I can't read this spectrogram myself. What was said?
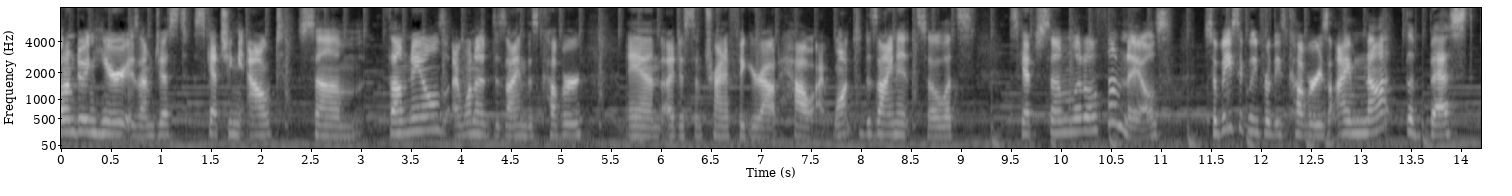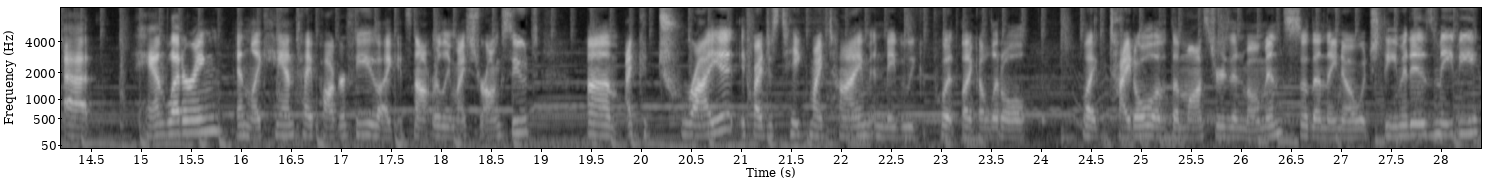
what I'm doing here is I'm just sketching out some thumbnails. I want to design this cover and I just am trying to figure out how I want to design it. So let's sketch some little thumbnails. So basically for these covers, I'm not the best at hand lettering and like hand typography. Like it's not really my strong suit. Um, I could try it if I just take my time and maybe we could put like a little like title of the monsters and moments so then they know which theme it is maybe.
